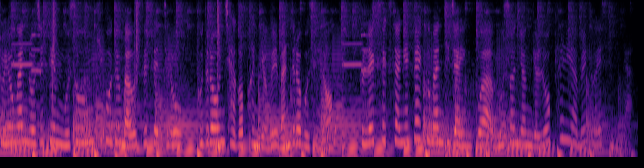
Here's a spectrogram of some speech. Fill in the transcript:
조용한 로지텍 무소음 키보드 마우스 세트로 부드러운 작업 환경을 만들어 보세요. 블랙 색상의 깔끔한 디자인과 무선 연결로 편리함을 더했습니다.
